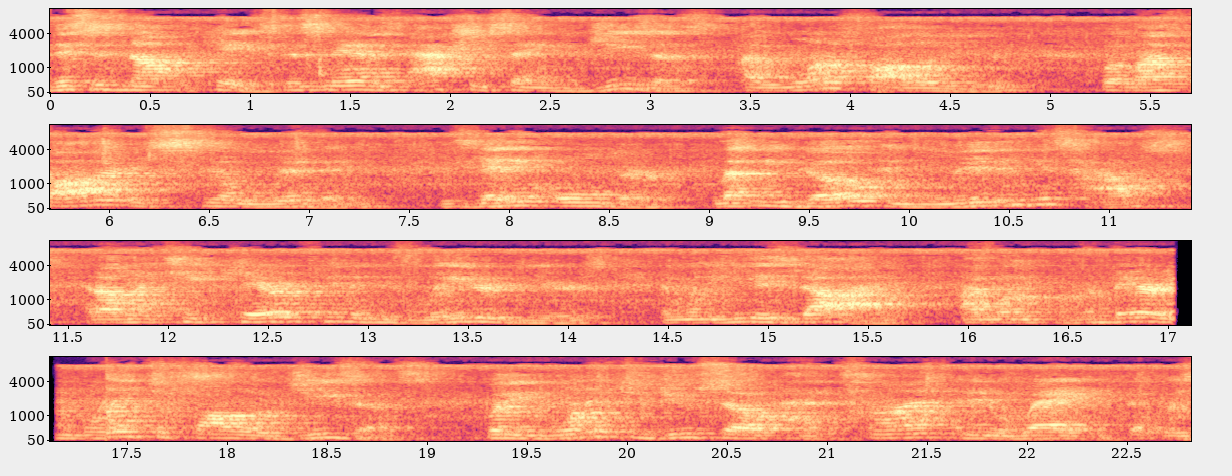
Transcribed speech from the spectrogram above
This is not the case. This man is actually saying to Jesus, I want to follow you, but my father is still living. He's getting older. Let me go and live in his house, and I want to take care of him in his later years. And when he has died, I want to, bury him. He wanted to follow Jesus, but he wanted to do so at a time and in a way that was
